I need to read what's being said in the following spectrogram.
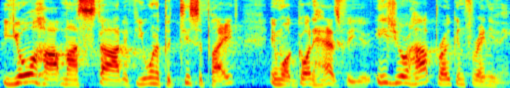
your heart must start if you want to participate in what God has for you. Is your heart broken for anything?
